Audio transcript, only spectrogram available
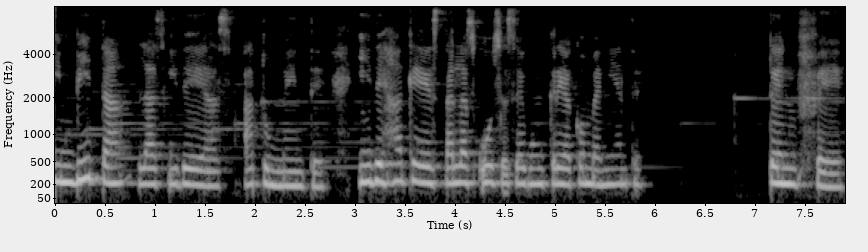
Invita las ideas a tu mente y deja que ésta las use según crea conveniente. Ten fe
